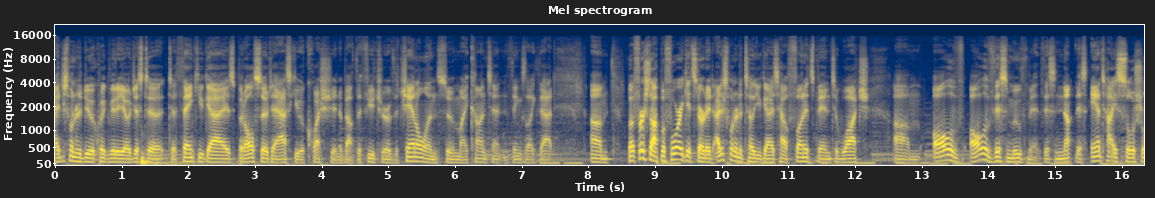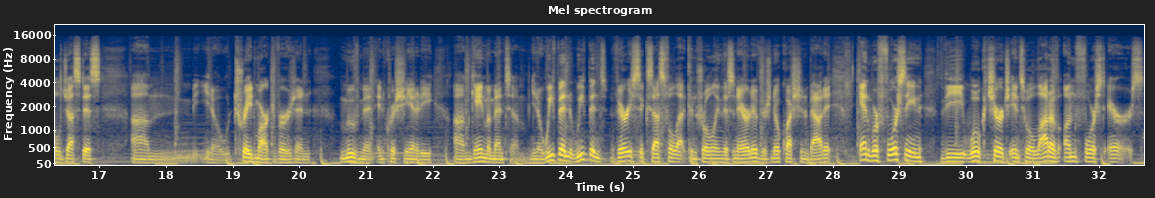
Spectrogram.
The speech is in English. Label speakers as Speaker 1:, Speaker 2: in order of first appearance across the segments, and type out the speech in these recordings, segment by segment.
Speaker 1: I just wanted to do a quick video just to, to thank you guys, but also to ask you a question about the future of the channel and some of my content and things like that. Um, but first off, before I get started, I just wanted to tell you guys how fun it's been to watch um, all of all of this movement, this not, this anti-social justice, um, you know, trademarked version movement in Christianity um, gain momentum. You know, we've been we've been very successful at controlling this narrative. There's no question about it, and we're forcing the woke church into a lot of unforced errors.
